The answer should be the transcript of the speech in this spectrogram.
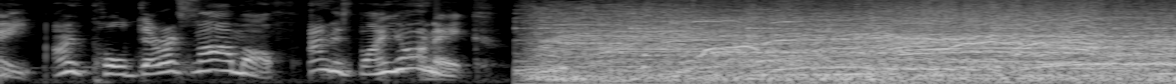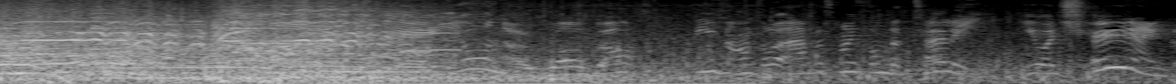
me! I've pulled Derek's arm off, and it's bionic! You're no robot! These aren't what advertised on the telly! You are cheating!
